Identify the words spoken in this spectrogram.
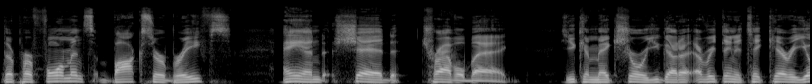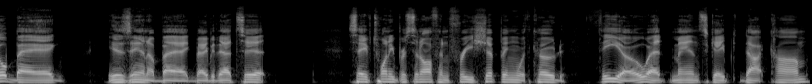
the Performance Boxer Briefs and Shed Travel Bag. You can make sure you got everything to take care of your bag is in a bag, baby. That's it. Save 20% off and free shipping with code Theo at manscaped.com.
